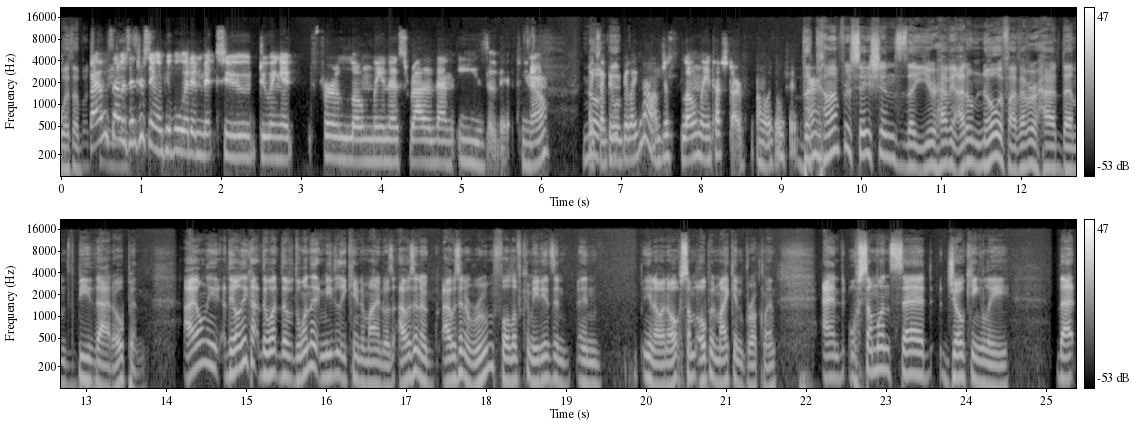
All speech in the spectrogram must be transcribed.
with a bunch. But I of always thought it was interesting when people would admit to doing it for loneliness rather than ease of it. You know, No, like some people it- would be like, "No, I'm just lonely and touch starved." I'm like, "Oh shit!" the right. conversations that you're having i don't know if i've ever had them be that open i only the only the one the, the one that immediately came to mind was i was in a i was in a room full of comedians in in you know in o- some open mic in brooklyn and someone said jokingly that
